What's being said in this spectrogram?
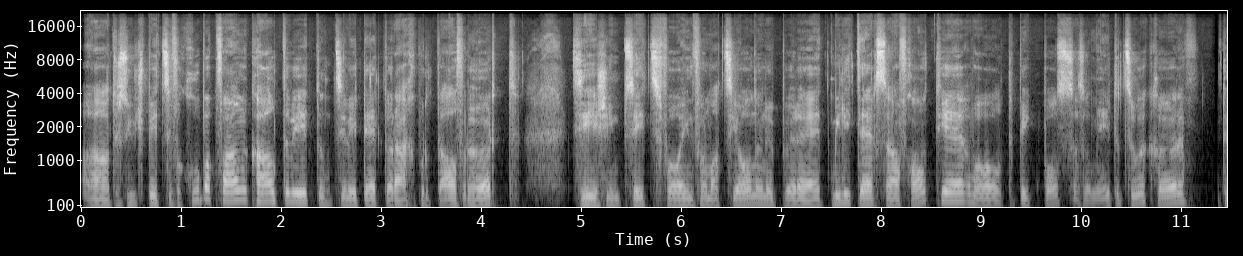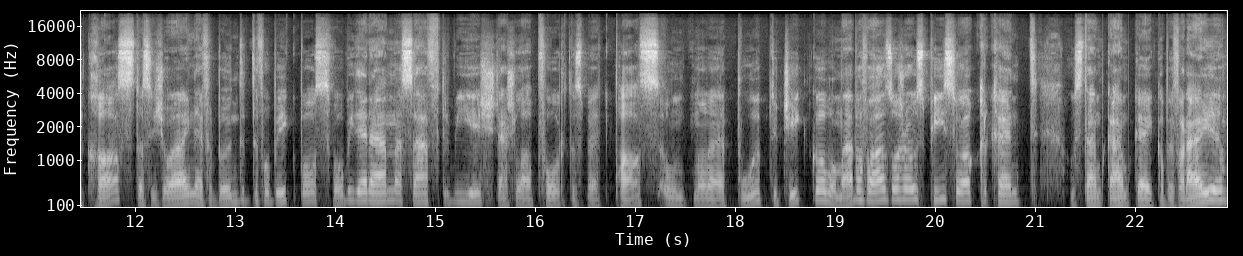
an der Südspitze von Kuba gefangen gehalten wird und sie wird dort recht brutal verhört. Sie ist im Besitz von Informationen über äh, die Militaire Sans Frontières, wo der Big Boss, also wir dazugehören. Der Cass, das ist auch einer der Verbündeten von Big Boss, der bei der MSF dabei ist. Der schlägt vor, dass man Pass und noch einen Bub, der Chico, den man ebenfalls auch schon als Peace Walker kennt, aus dem Game befreien.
